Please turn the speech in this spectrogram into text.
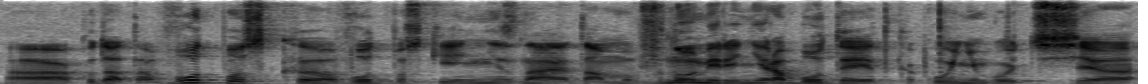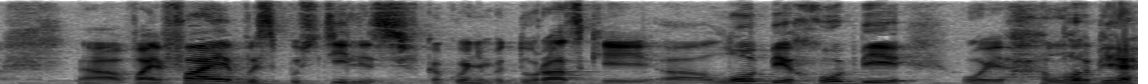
куда-то в отпуск, в отпуске, не знаю, там в номере не работает какой-нибудь э, а, Wi-Fi, вы спустились в какой-нибудь дурацкий а, лобби, хобби, ой, лобби,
